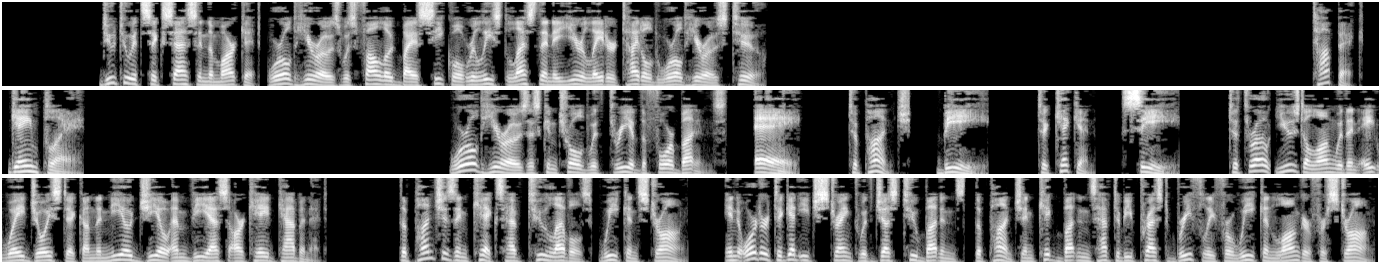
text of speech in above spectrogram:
Due to its success in the market, World Heroes was followed by a sequel released less than a year later titled World Heroes 2. Gameplay World Heroes is controlled with three of the four buttons, A to punch, B to kick and C to throw used along with an eight-way joystick on the Neo Geo MVS arcade cabinet. The punches and kicks have two levels, weak and strong. In order to get each strength with just two buttons, the punch and kick buttons have to be pressed briefly for weak and longer for strong.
